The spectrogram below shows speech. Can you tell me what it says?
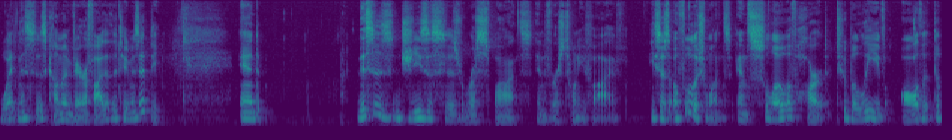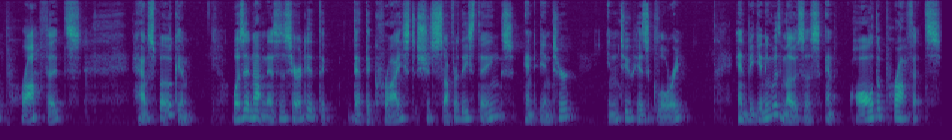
witnesses, come and verify that the tomb is empty. And this is Jesus' response in verse 25. He says, O foolish ones, and slow of heart to believe all that the prophets have spoken. Was it not necessary that the, that the Christ should suffer these things and enter into his glory? And beginning with Moses and all the prophets,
